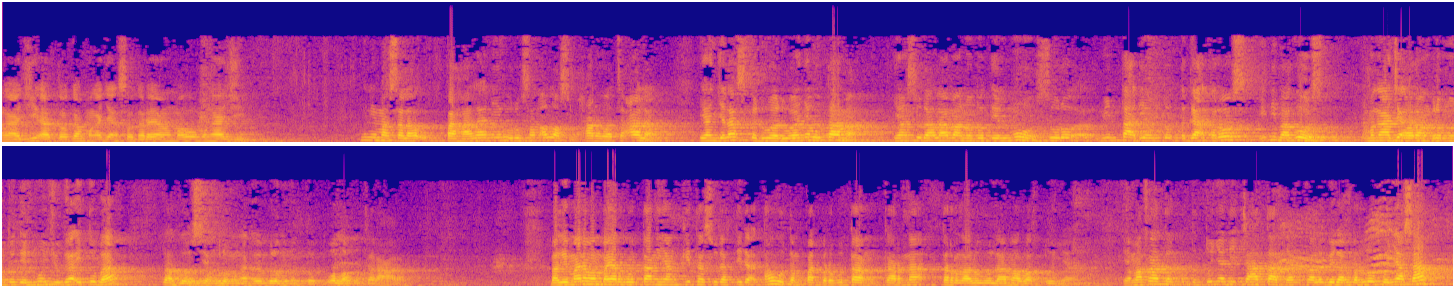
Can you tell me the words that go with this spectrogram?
mengaji ataukah mengajak saudara yang mau mengaji. Ini masalah pahala ini urusan Allah Subhanahu wa taala. Yang jelas kedua-duanya utama. Yang sudah lama nuntut ilmu suruh minta dia untuk tegak terus, ini bagus. Mengajak orang belum menuntut ilmu juga itu bah, bagus yang belum yang belum menuntut. Wallahu taala Bagaimana membayar hutang yang kita sudah tidak tahu tempat berhutang karena terlalu lama waktunya? Ya maka tentunya dicatat dan kalau bila perlu punya sah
